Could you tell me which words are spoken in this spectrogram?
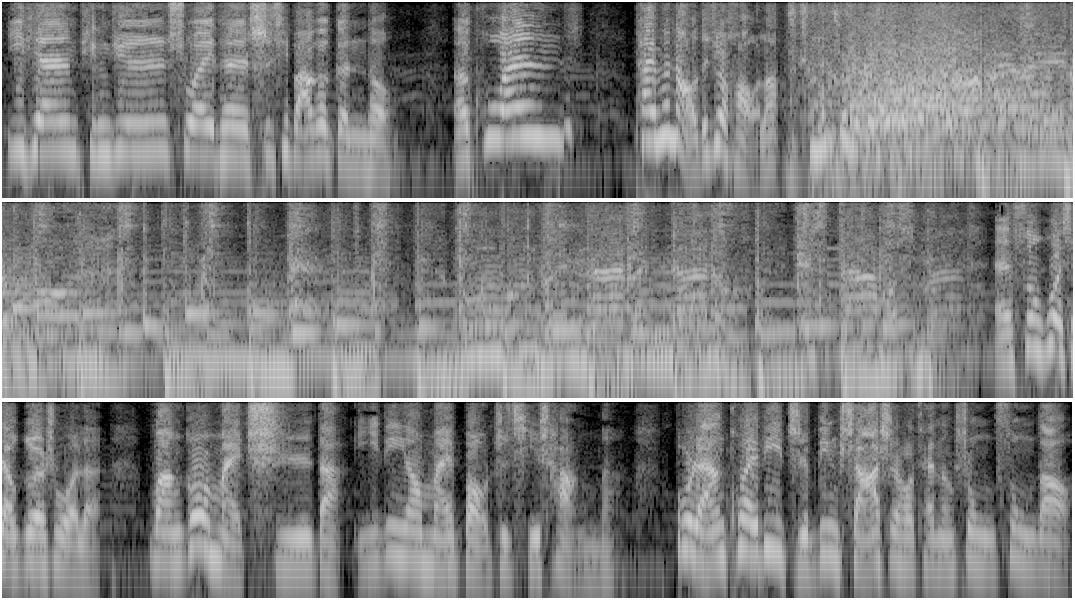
一天平均摔他十七八个跟头，呃，哭完拍拍脑袋就好了。呃，送货小哥说了，网购买吃的一定要买保质期长的，不然快递指不定啥时候才能送送到。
